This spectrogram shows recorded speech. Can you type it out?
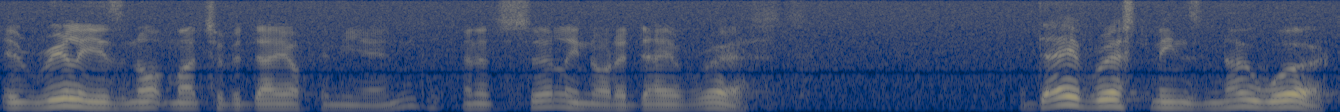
it really is not much of a day off in the end, and it's certainly not a day of rest. A day of rest means no work.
